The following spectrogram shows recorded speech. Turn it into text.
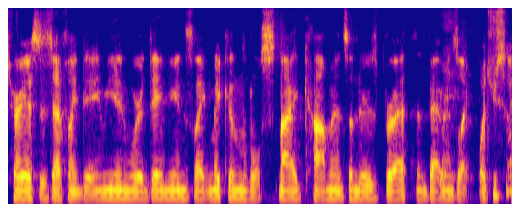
Atreus is definitely Damian, where Damian's like making little snide comments under his breath, and Batman's like, "What'd you say?"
